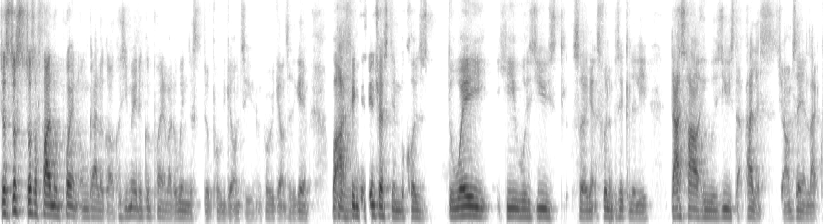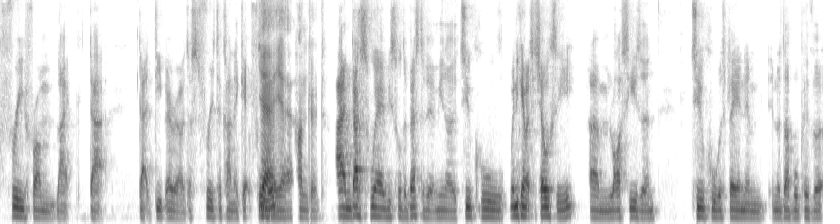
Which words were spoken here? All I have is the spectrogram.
just just just a final point on Gallagher because you made a good point about the wingers. They'll probably get onto you and probably get onto the game, but I Mm. think it's interesting because the way he was used, so against Fulham particularly, that's how he was used at Palace. Do you know what I'm saying? Like free from like that that deep area, just free to kind of get free. Yeah, yeah, hundred. and that's where we saw the best of him. You know, Tuchel when he came back to Chelsea um last season, Tuchel was playing him in a double pivot,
